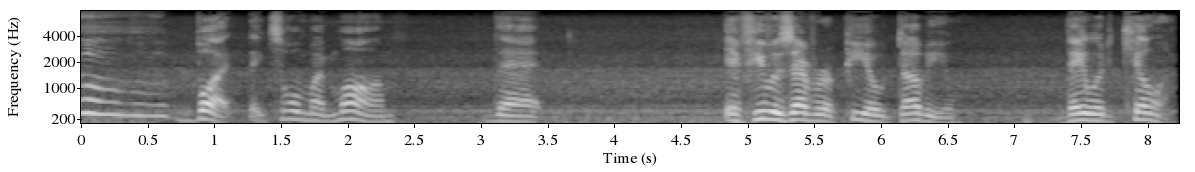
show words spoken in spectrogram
but they told my mom that if he was ever a POW, they would kill him.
